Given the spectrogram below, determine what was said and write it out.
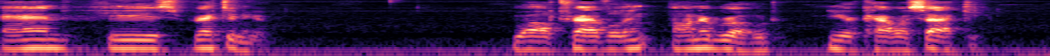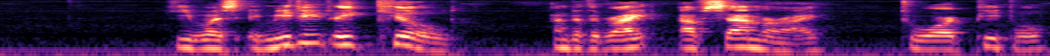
and his retinue while traveling on a road near Kawasaki. He was immediately killed under the right of samurai toward people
